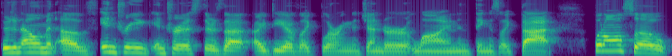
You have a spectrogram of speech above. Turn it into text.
there's an element of intrigue, interest. There's that idea of like blurring the gender line and things like that. But also,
